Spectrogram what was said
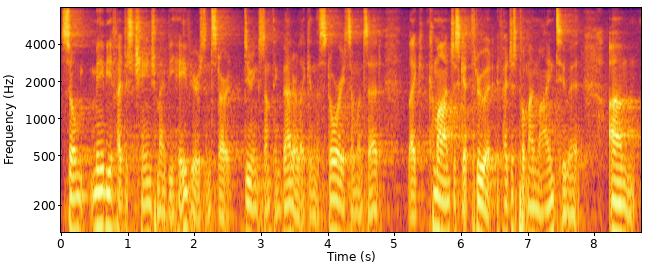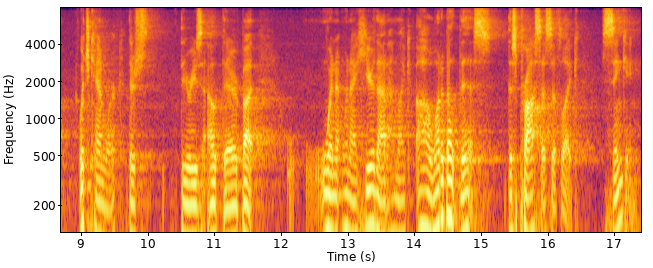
So maybe if I just change my behaviors and start doing something better, like in the story, someone said, like, come on, just get through it. If I just put my mind to it, um, which can work. There's theories out there, but when when I hear that, I'm like, oh, what about this? This process of like sinking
